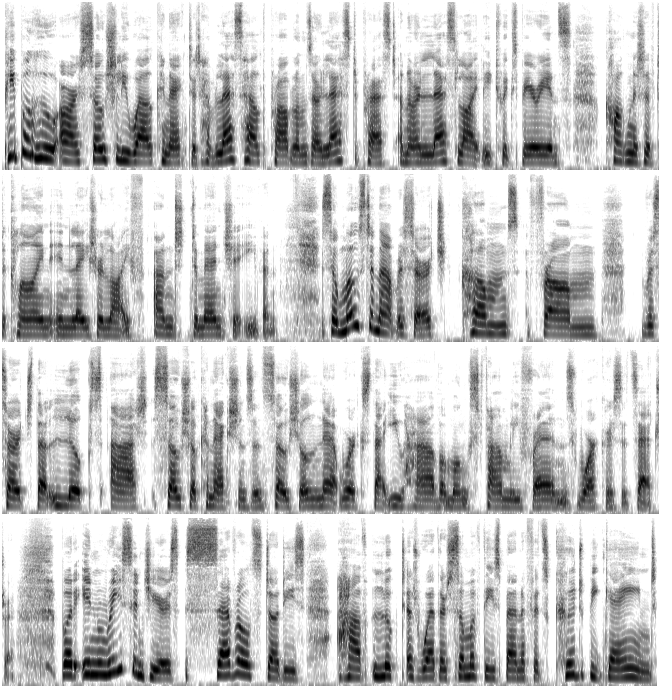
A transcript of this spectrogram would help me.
People who are socially well connected have less health problems, are less depressed, and are less likely to experience cognitive decline in later life and dementia, even. So, most of that research comes from research that looks at social connections and social networks that you have amongst family, friends, workers, etc. But in recent years, several studies have looked at whether some of these benefits could be gained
